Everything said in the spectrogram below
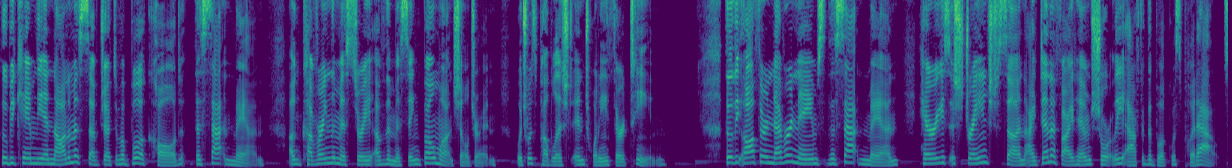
who became the anonymous subject of a book called The Satin Man Uncovering the Mystery of the Missing Beaumont Children, which was published in 2013. Though the author never names the Satin Man, Harry's estranged son identified him shortly after the book was put out.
